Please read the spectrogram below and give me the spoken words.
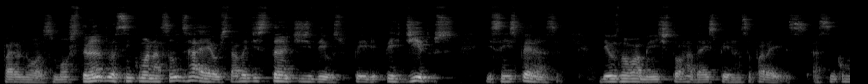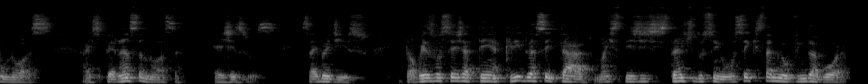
para nós, mostrando assim como a nação de Israel estava distante de Deus, perdidos e sem esperança. Deus novamente torna a dar esperança para eles, assim como nós. A esperança nossa é Jesus. Saiba disso. Talvez você já tenha crido e aceitado, mas esteja distante do Senhor. Você que está me ouvindo agora,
